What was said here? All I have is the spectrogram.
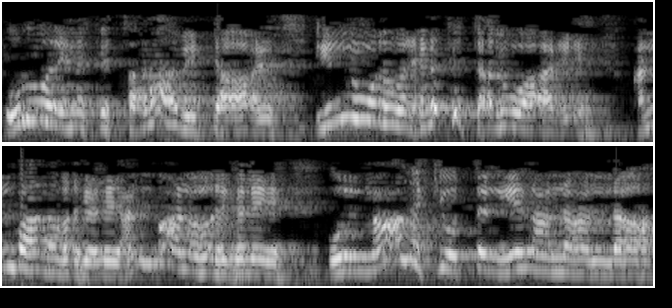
ஒருவர் எனக்கு தராவிட்டால் இன்னொருவர் எனக்கு தருவாரு. அன்பானவர்களே அன்பானவர்களே ஒரு நாளைக்கு ஒத்தன் ஏனாண்டா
